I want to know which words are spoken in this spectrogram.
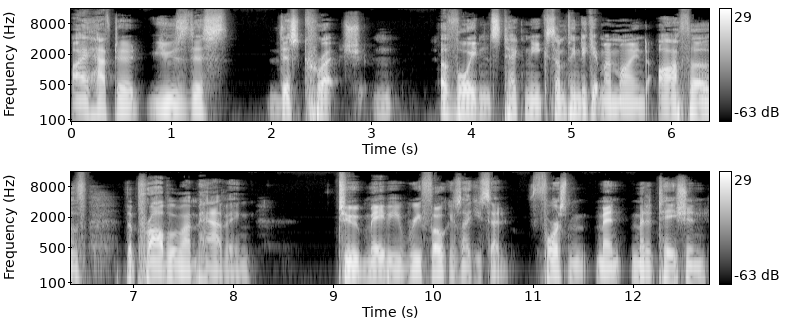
i have to use this this crutch avoidance technique something to get my mind off of the problem i'm having to maybe refocus like you said force men- meditation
